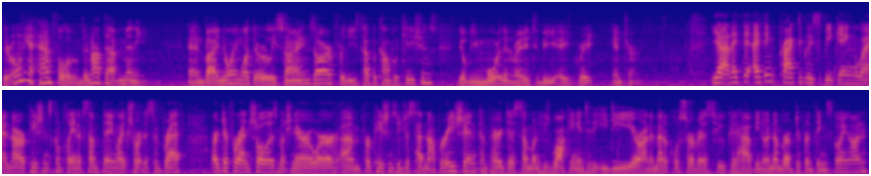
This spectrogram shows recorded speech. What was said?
there are only a handful of them. They're not that many. And by knowing what the early signs are for these type of complications, you'll be more than ready to be a great intern. Yeah, and I think I think practically speaking, when our patients complain of something like shortness of breath, our differential is much narrower um, for patients who just had an operation compared to someone who's walking into the ED or on a medical service who could have you know a number of different things going on.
